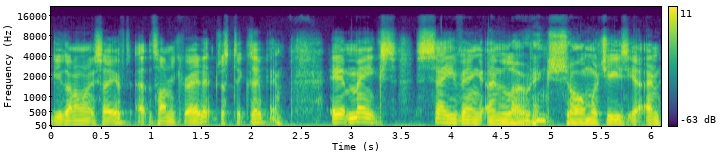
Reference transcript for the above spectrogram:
you're going to want it saved at the time you create it, just tick save game. It makes saving and loading so much easier. And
